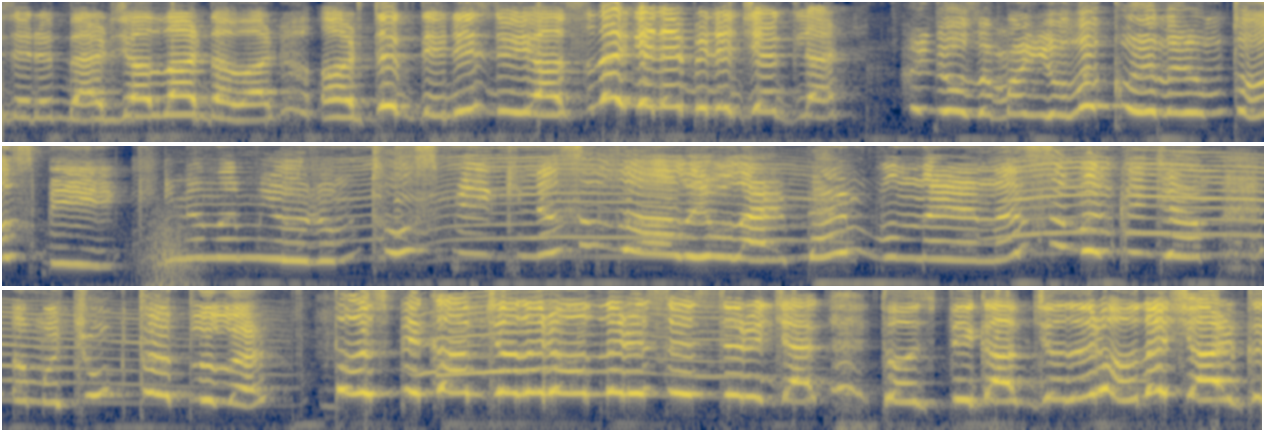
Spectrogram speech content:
üzere mercanlar da var. Artık deniz dünyasına gelebilecekler. Hadi o zaman yola koyulalım Tospik. İnanamıyorum. Tospik nasıl da ağlıyorlar. Ben bunlara nasıl bakacağım? Ama çok tatlılar. Tospik amcaları onları susturacak. Tospik amcaları ona şarkı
